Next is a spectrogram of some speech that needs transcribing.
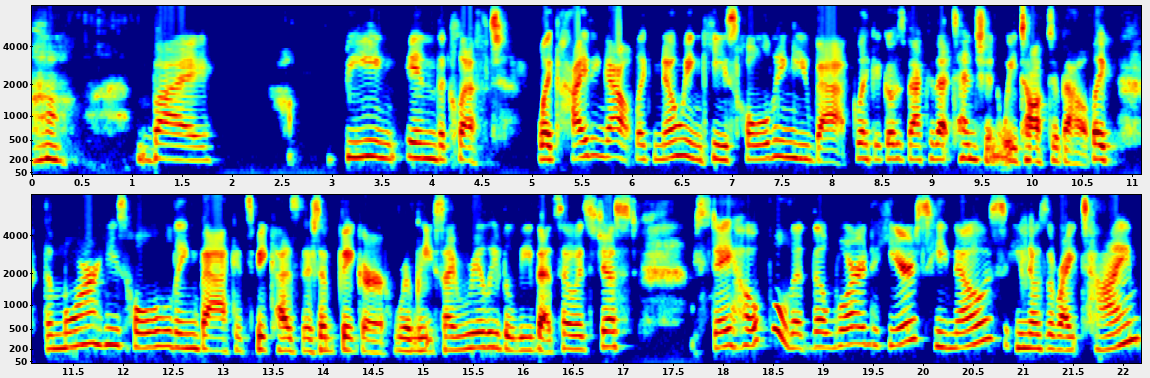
by being in the cleft, like hiding out, like knowing he's holding you back. Like it goes back to that tension we talked about. Like the more he's holding back, it's because there's a bigger release. I really believe that. So it's just stay hopeful that the Lord hears, He knows, He knows the right time.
